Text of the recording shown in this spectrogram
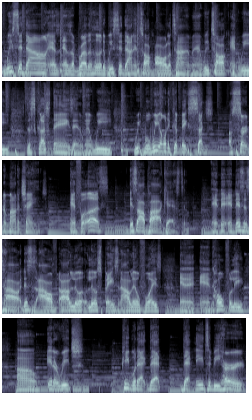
we sit down as as a brotherhood and we sit down and talk all the time, man. We talk and we discuss things and, and we we well, we only can make such a certain amount of change. And for us, it's our podcasting. And, and this is how this is our our little little space and our little voice and and hopefully um, it'll reach people that that that need to be heard,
